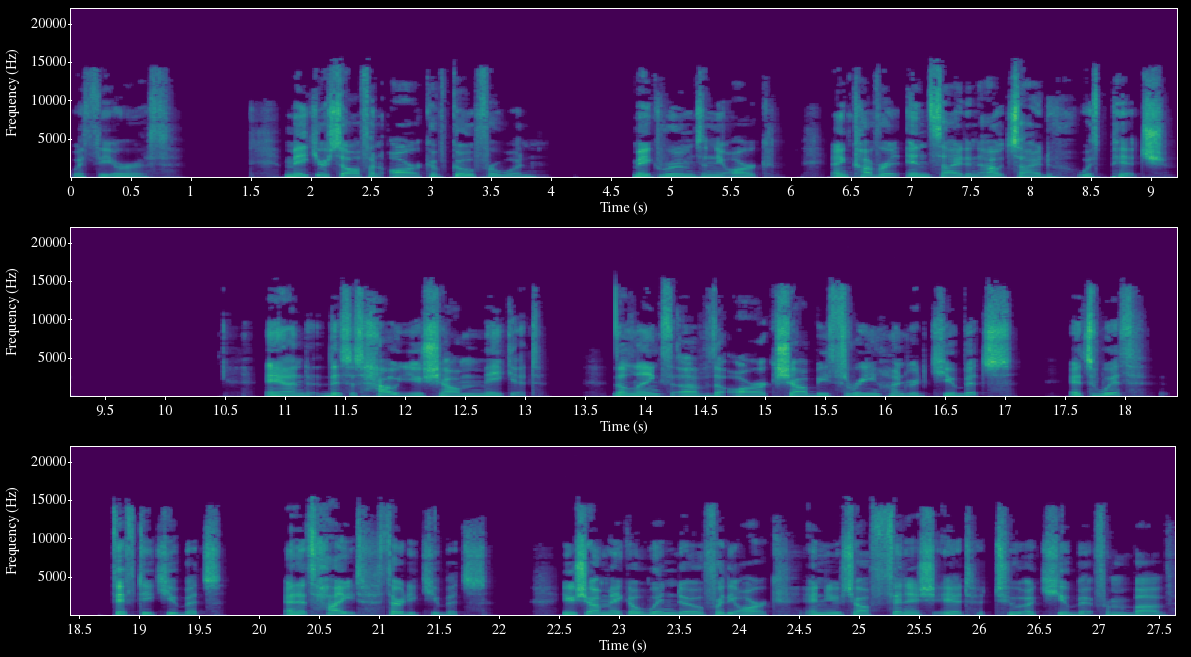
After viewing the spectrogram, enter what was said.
with the earth. Make yourself an ark of gopher wood. Make rooms in the ark, and cover it inside and outside with pitch. And this is how you shall make it. The length of the ark shall be 300 cubits, its width 50 cubits, and its height 30 cubits. You shall make a window for the ark, and you shall finish it to a cubit from above,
